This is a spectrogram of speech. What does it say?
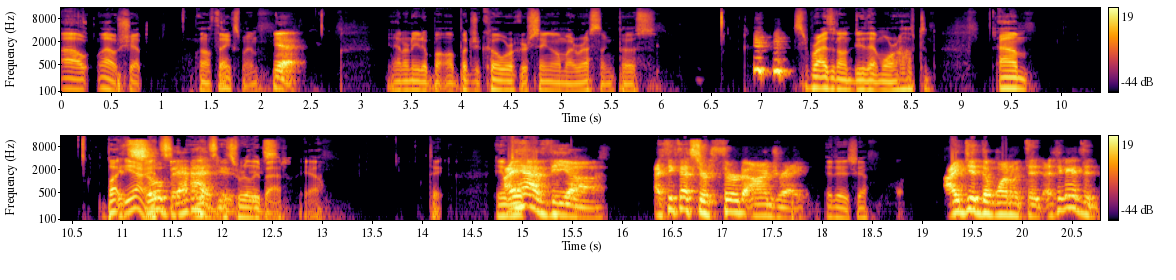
Oh oh shit. Oh, thanks, man. Yeah. Yeah, I don't need a, bu- a bunch of coworkers seeing all my wrestling posts. Surprised I don't do that more often. Um, but It's yeah, so it's, bad, It's, it's really It's- bad. Yeah. Take, it, I will- have the uh I think that's their third Andre. it is. Yeah. I did the one with the I think I had the,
